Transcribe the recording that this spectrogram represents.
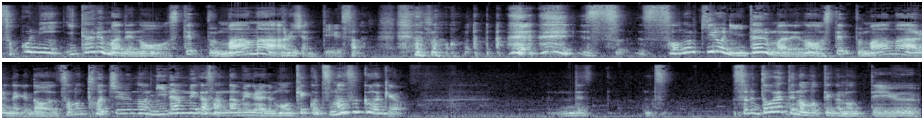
そこに至るまでのステップまあまああるじゃんっていうさ。その岐路に至るまでのステップまあまああるんだけどその途中の2段目か3段目ぐらいでもう結構つまずくわけよ。でそれどうやって登っていくのっていう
